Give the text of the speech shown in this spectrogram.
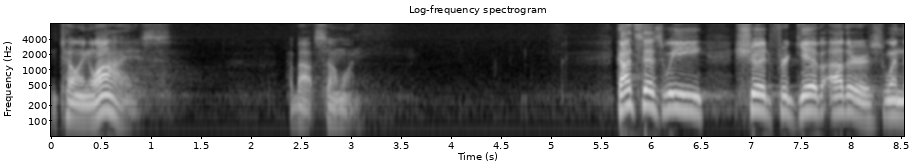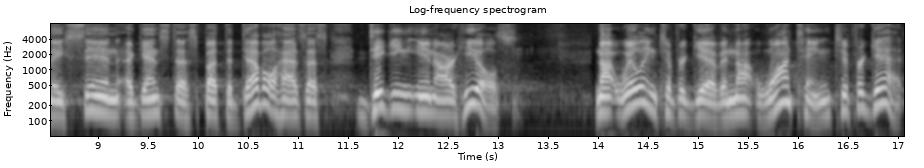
and telling lies about someone. God says we should forgive others when they sin against us, but the devil has us digging in our heels, not willing to forgive and not wanting to forget.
